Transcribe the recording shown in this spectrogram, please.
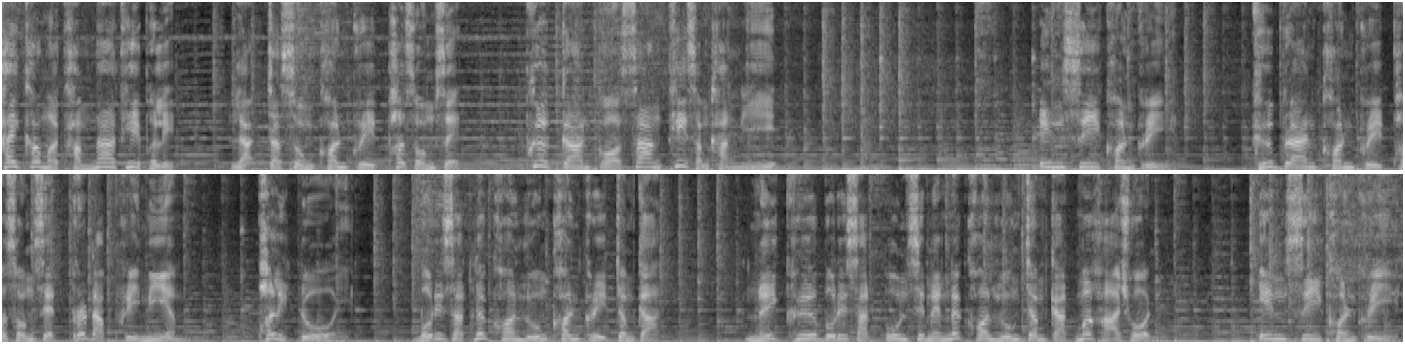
ให้เข้ามาทำหน้าที่ผลิต และจะส่งคอนกรีตผสมเสร็จ เพื่อการก่อสร้างที่สำคัญนี้อินซีคอนกรีตคือแบรนด์คอนกรีตผสมเสร็จระดับพรีเมียม ผลิตโดย บริษัทนครหลวงคอนกรีตจำกัด ในเครือบริษัทปูนซีเมนต์นครหลวงจำกัดมหาชน อินซีคอนกรีต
